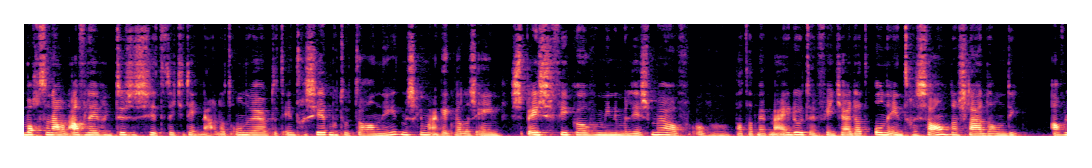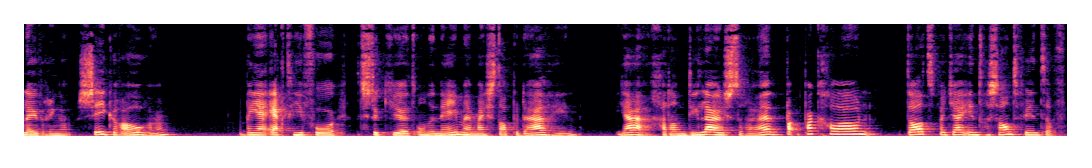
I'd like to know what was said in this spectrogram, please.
mocht er nou een aflevering tussen zitten dat je denkt, nou dat onderwerp dat interesseert me totaal niet. Misschien maak ik wel eens één specifiek over minimalisme of over wat dat met mij doet. En vind jij dat oninteressant, dan sla dan die afleveringen zeker over. Ben jij echt hier voor het stukje het ondernemen en mijn stappen daarin? ja, ga dan die luisteren. Hè. Pak, gewoon dat wat jij interessant vindt of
